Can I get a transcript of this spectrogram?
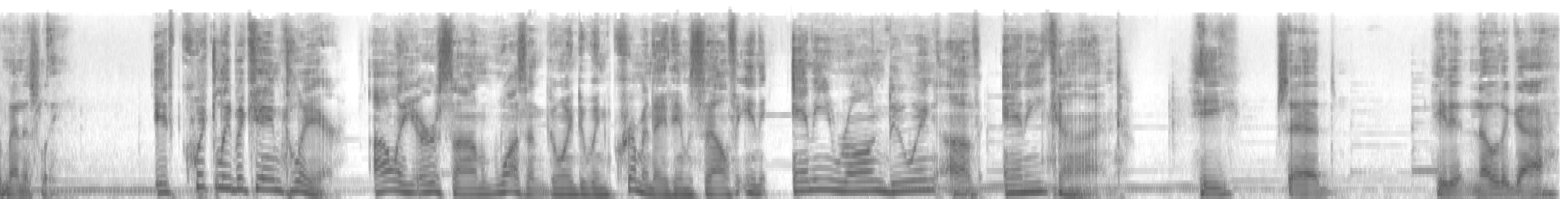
tremendously. It quickly became clear Ali Irsan wasn't going to incriminate himself in any wrongdoing of any kind. He said he didn't know the guy.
